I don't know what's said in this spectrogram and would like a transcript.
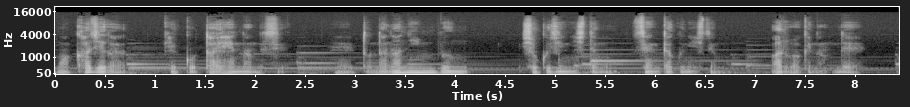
まあ家事が結構大変なんですよ。えっ、ー、と、7人分食事にしても洗濯にしてもあるわけなんで、え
